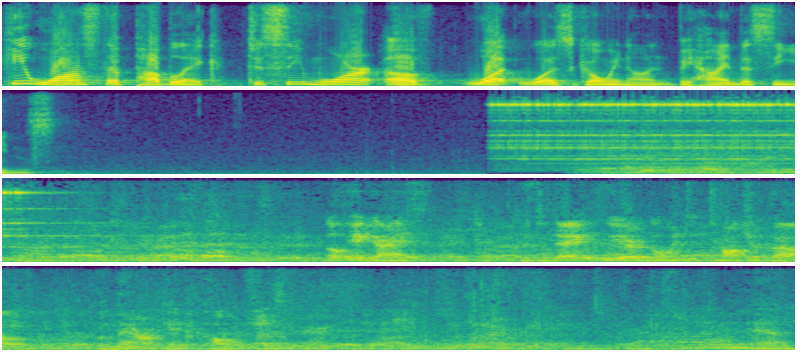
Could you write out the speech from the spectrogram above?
He wants the public to see more of what was going on behind the scenes. Okay, guys, so today we are going to talk about American culture. And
